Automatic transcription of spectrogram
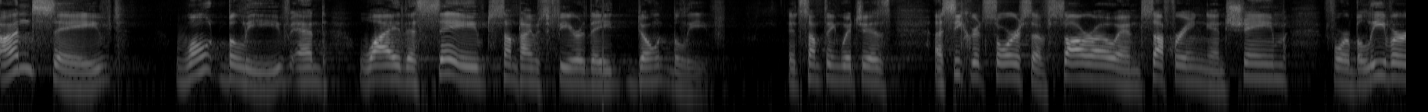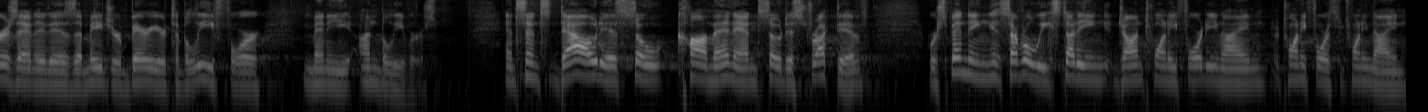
unsaved won't believe and why the saved sometimes fear they don't believe. It's something which is a secret source of sorrow and suffering and shame for believers, and it is a major barrier to belief for many unbelievers. And since doubt is so common and so destructive, we're spending several weeks studying John 20, 49, 24 through 29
